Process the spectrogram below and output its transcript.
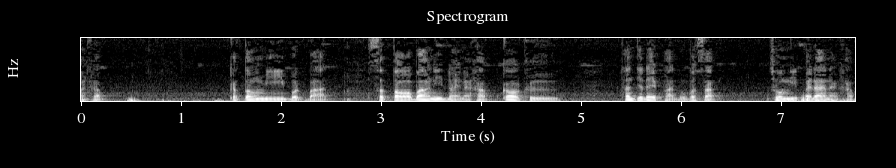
นะครับ ก็ต้องมีบทบาทสตอบ้างนิดหน่อยนะครับ ก็คือท่านจะได้ผ่านอุปสรรคช่วงนี้ไปได้นะครับ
